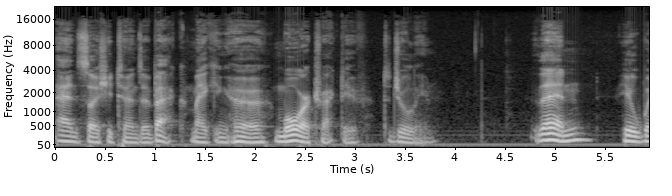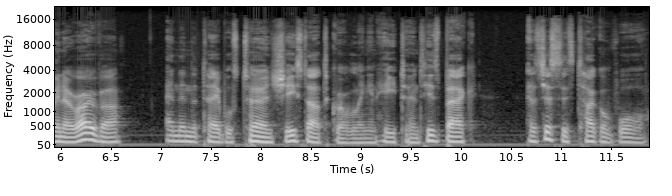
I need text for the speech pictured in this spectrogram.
and so she turns her back, making her more attractive to Julian. Then he'll win her over, and then the tables turn. She starts groveling, and he turns his back. It's just this tug of war.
